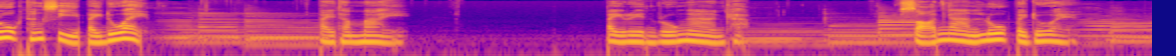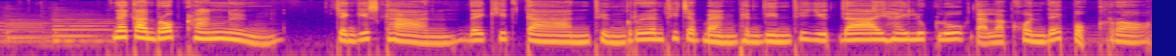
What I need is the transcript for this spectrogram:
ลูกทั้งสี่ไปด้วย ไปทำไม ไปเรียนรู้งานค่ะ สอนงานลูกไปด้วย ในการรบครั้งหนึ่ง เจงกิสข่านได้คิดการถึงเรื่องที่จะแบ่งแผ่นดินที่ยึดได้ให้ลูกๆแต่ละคนได้ปกครอง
